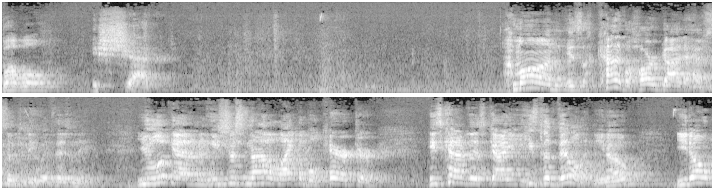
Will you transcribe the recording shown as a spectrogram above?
bubble is shattered. Haman is kind of a hard guy to have sympathy with, isn't he? You look at him and he's just not a likable character. He's kind of this guy, he's the villain, you know? You don't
